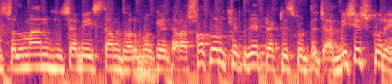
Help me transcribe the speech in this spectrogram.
মুসলমান হিসাবে ইসলাম ধর্মকে তারা সকল ক্ষেত্রে প্র্যাকটিস করতে চায়। বিশেষ করে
